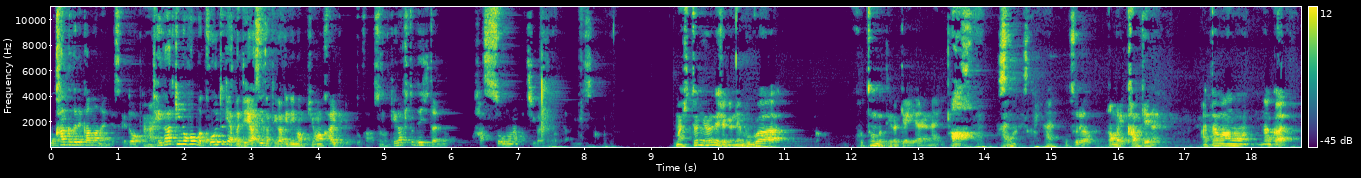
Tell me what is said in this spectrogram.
う感覚で構わないんですけど、はい。手書きの方がこういう時はやっぱ出やすいから手書きで今も基本は書いてるとか、その手書きとデジタルの発想のなんか違いとかってありますか？まあ人によるでしょうけどね、僕は、ほとんど手書きはやらない。ああ、はいそうなんですか。はい。それはあんまり関係ない。頭の中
